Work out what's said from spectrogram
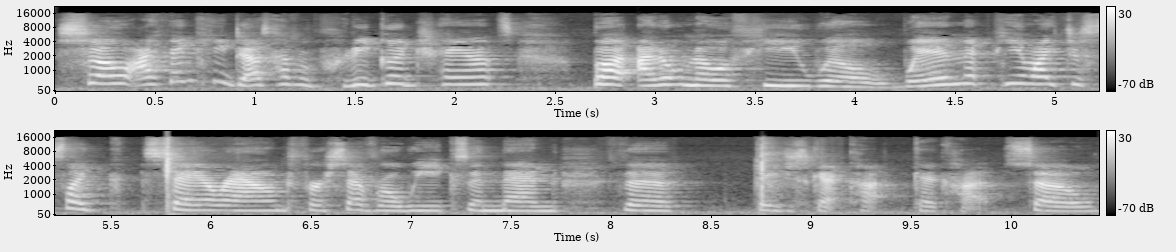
So I think he does have a pretty good chance, but I don't know if he will win. He might just like stay around for several weeks and then the they just get cut get cut. So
